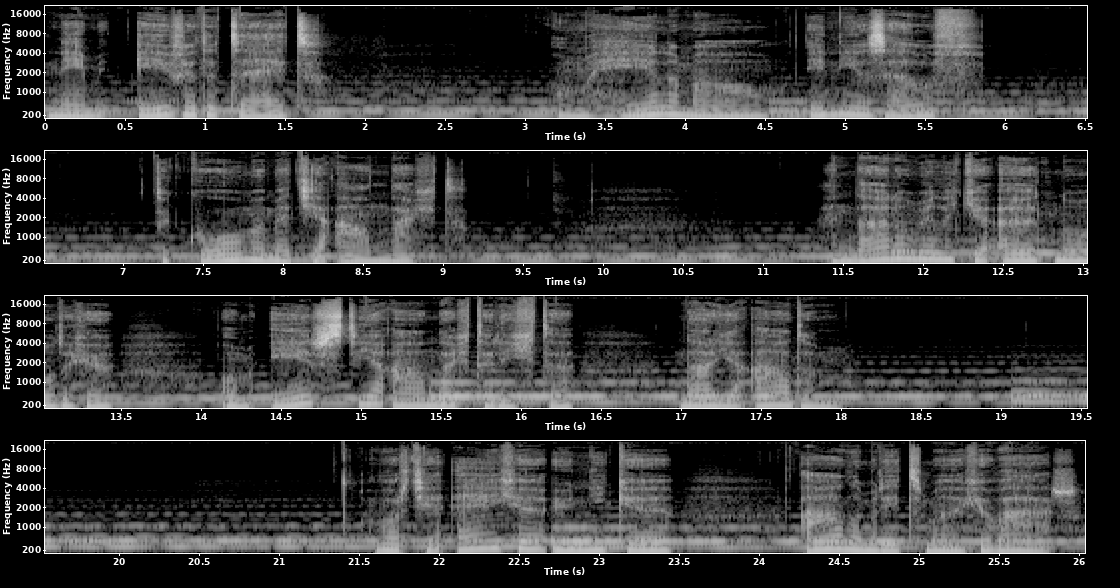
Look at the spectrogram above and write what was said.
Neem even de tijd om helemaal in jezelf te komen met je aandacht. En daarom wil ik je uitnodigen om eerst je aandacht te richten naar je adem. Word je eigen unieke ademritme gewaar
